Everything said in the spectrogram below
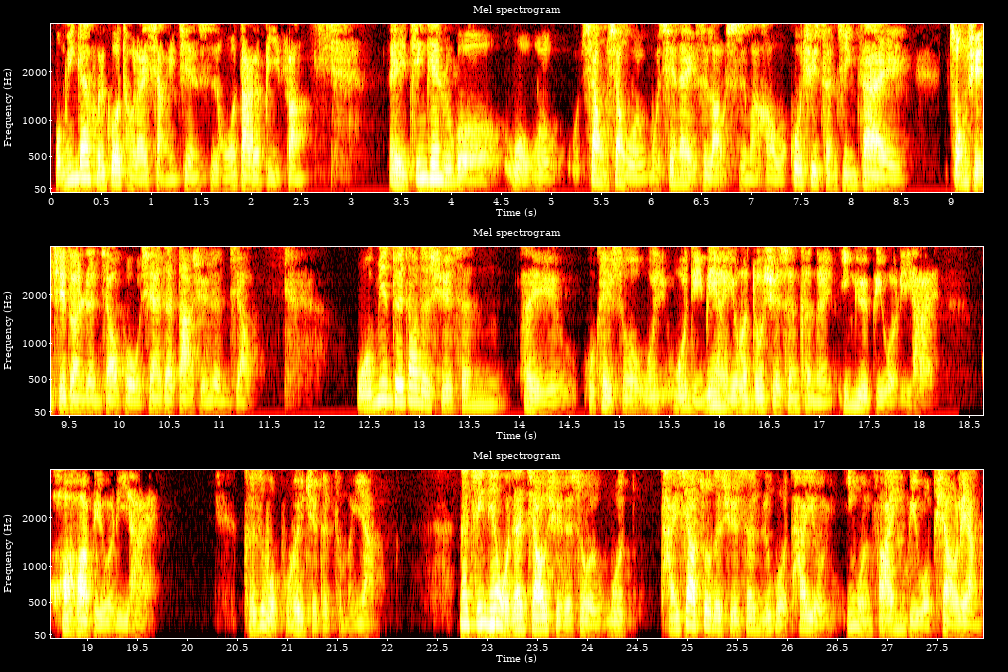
我们应该回过头来想一件事，我打个比方。哎，今天如果我我像像我我现在也是老师嘛，哈，我过去曾经在中学阶段任教过，我现在在大学任教，我面对到的学生，哎，我可以说我我里面有很多学生可能音乐比我厉害，画画比我厉害，可是我不会觉得怎么样。那今天我在教学的时候，我台下坐的学生，如果他有英文发音比我漂亮，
